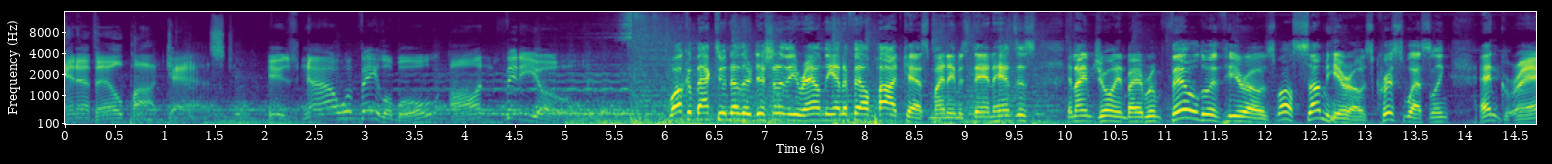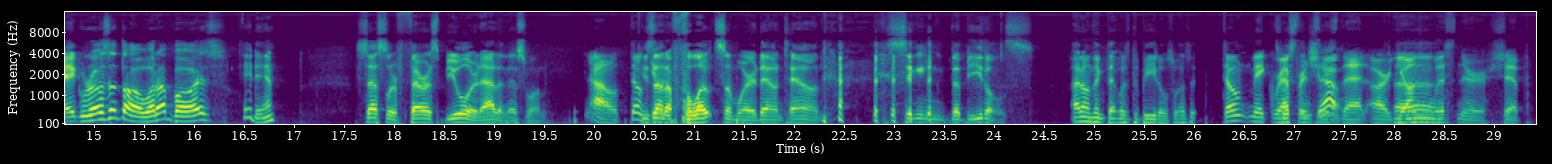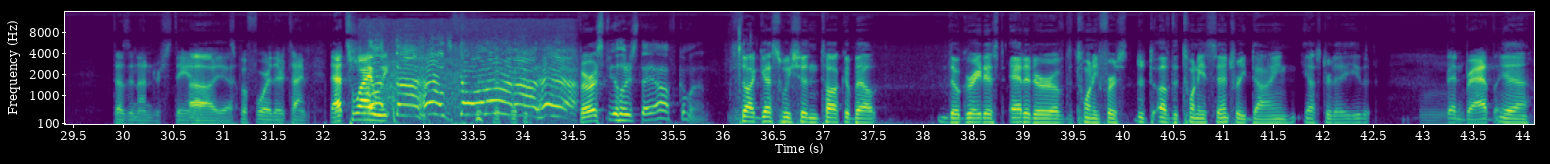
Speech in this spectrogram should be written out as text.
NFL podcast is now available on video. Welcome back to another edition of the Around the NFL podcast. My name is Dan Hanzus, and I'm joined by a room filled with heroes. Well, some heroes Chris Wesseling and Greg Rosenthal. What up, boys? Hey, Dan. Sessler Ferris Buellered out of this one. Oh, don't He's give on a float somewhere downtown singing the Beatles. I don't think that was the Beatles, was it? Don't make Twist references that our young Uh. listenership doesn't understand. Ah, yeah. It's before their time. That's why we. What the hell's going on out here? Ferris Bueller's Day Off? Come on. So I guess we shouldn't talk about the greatest editor of the 21st of the 20th century dying yesterday either. Ben Bradlee. Yeah.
